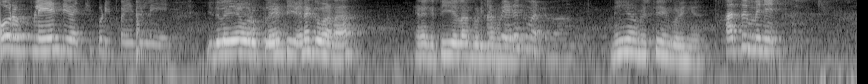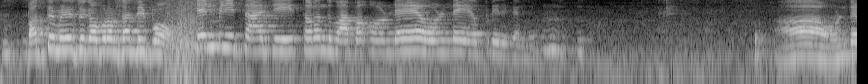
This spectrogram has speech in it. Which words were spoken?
ஒரு பிளேண்டி வச்சு குடிப்போம் இதுலயே. இதுலயே ஒரு பிளேன் டீ எனக்கு வேணாம் எனக்கு டீ எல்லாம் குடிக்க முடியாது. எனக்கு மட்டுமா? நீயும் மிஸ்டியும் குடிங்க. பத்து மினிட்ஸ் பத்து மினிட்ஸுக்கு அப்புறம் சந்திப்போம். டென் மினிட்ஸ் ஆச்சு. திறந்து பார்ப்போம் ஒண்டே ஒண்டே. எப்படி இருக்குது ஆ ஒண்டே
